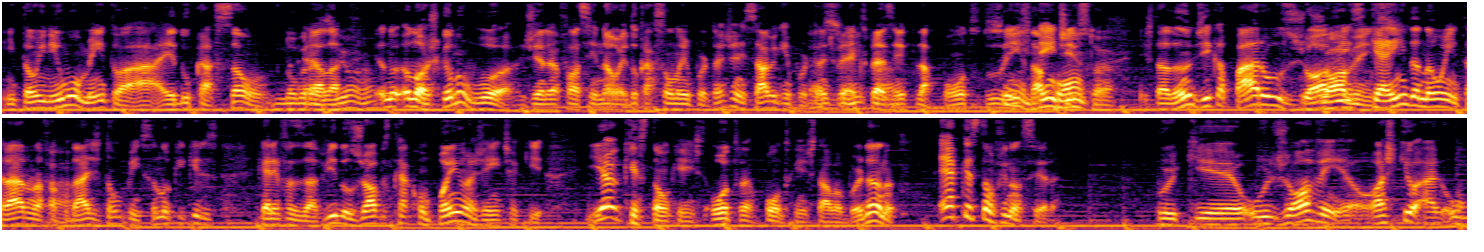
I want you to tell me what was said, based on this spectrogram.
Então, em nenhum momento a, educação No Brasil, ela, né? eu, lógico, eu não vou generar falar assim, não, educação não é importante, a gente sabe que é importante, É, sim, é, Express. Entry dá pontos, tudo, Sim, a gente dá entende ponto, isso. é. A gente tá dando dica para os jovens, jovens. que ainda não entraram na faculdade, estão pensando o que, que eles querem fazer da vida, os jovens que acompanham a gente aqui. E a questão que a gente, outro ponto que a gente estava abordando é a questão financeira. Porque o jovem, eu acho que a- o,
